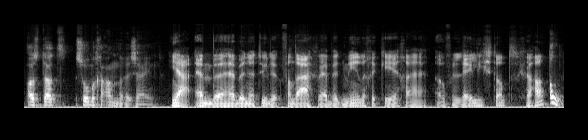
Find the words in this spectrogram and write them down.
als dat sommige andere zijn. Ja, en we hebben natuurlijk vandaag, we hebben het meerdere keren over Lelystad gehad. Oh.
